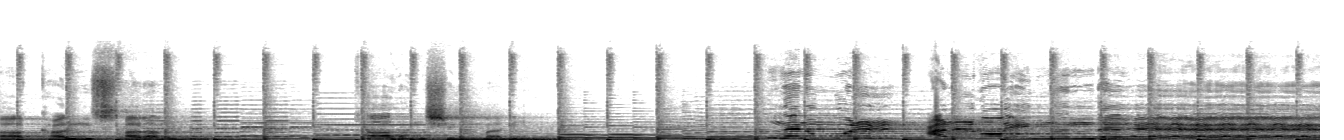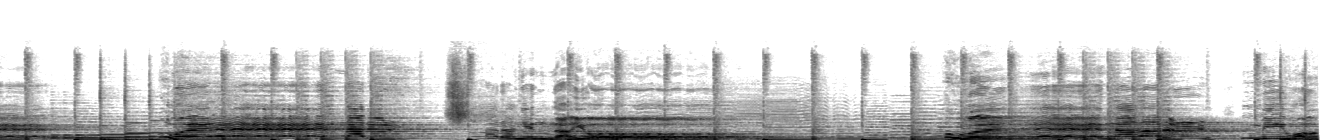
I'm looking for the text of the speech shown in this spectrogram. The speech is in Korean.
악한 사람 당신만이 내 눈물 알고 있는데 왜 나를 사랑했나요?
